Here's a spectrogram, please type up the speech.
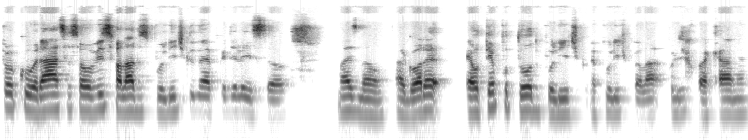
procurassem, só ouvissem falar dos políticos na época de eleição. Mas não, agora é o tempo todo político, é político para lá, político para cá, né?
